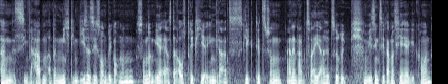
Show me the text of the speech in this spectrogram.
Ähm, Sie haben aber nicht in dieser Saison begonnen, sondern Ihr erster Auftritt hier in Graz liegt jetzt schon eineinhalb, zwei Jahre zurück. Wie sind Sie damals hierher gekommen?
